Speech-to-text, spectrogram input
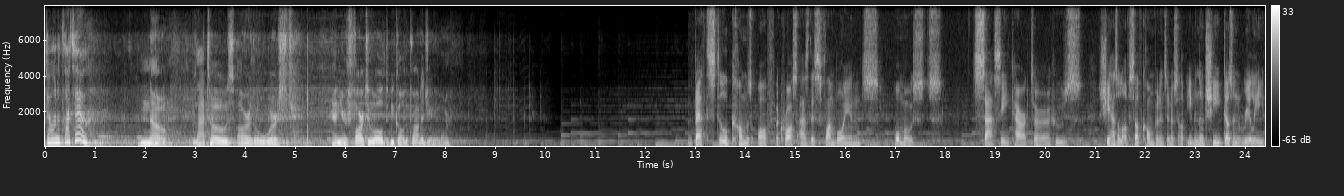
Don't want a plateau. No. Plateaus are the worst. And you're far too old to be called a prodigy anymore. Beth still comes off across as this flamboyant, almost sassy character who's she has a lot of self-confidence in herself even though she doesn't really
